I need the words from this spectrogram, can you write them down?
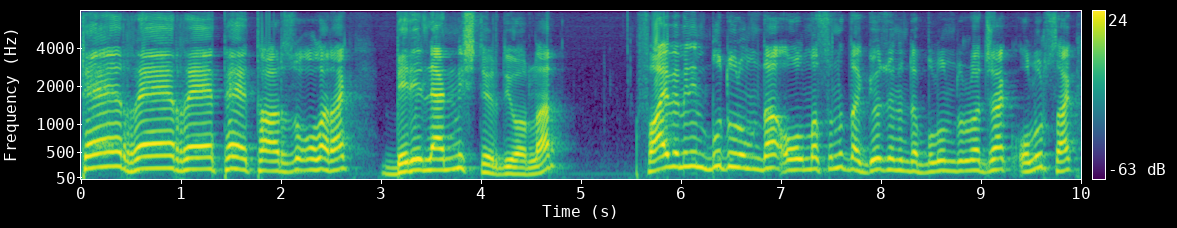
TRRP tarzı olarak belirlenmiştir diyorlar. 5M'in bu durumda olmasını da göz önünde bulunduracak olursak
